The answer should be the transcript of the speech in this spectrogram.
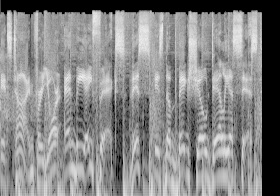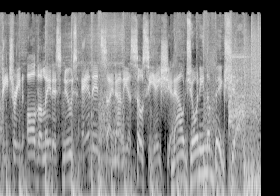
It's time for your NBA fix. This is the Big Show Daily Assist, featuring all the latest news and insight on the association. Now joining the Big Show.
